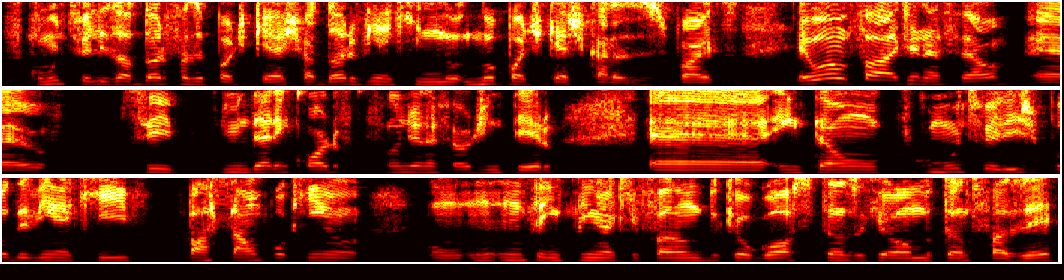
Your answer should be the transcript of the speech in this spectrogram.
fico muito feliz, adoro fazer podcast, adoro vir aqui no, no, podcast Cara dos Esportes. Eu amo falar de NFL, é, se me derem corda, eu fico falando de NFL o dia inteiro. É, então, fico muito feliz de poder vir aqui passar um pouquinho um, um, tempinho aqui falando do que eu gosto tanto, do que eu amo tanto fazer.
